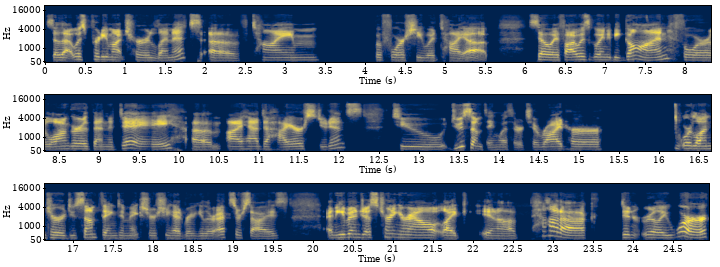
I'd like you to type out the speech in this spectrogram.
So that was pretty much her limit of time before she would tie up. So if I was going to be gone for longer than a day, um, I had to hire students to do something with her, to ride her or lunge her or do something to make sure she had regular exercise. And even just turning her out like in a paddock didn't really work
